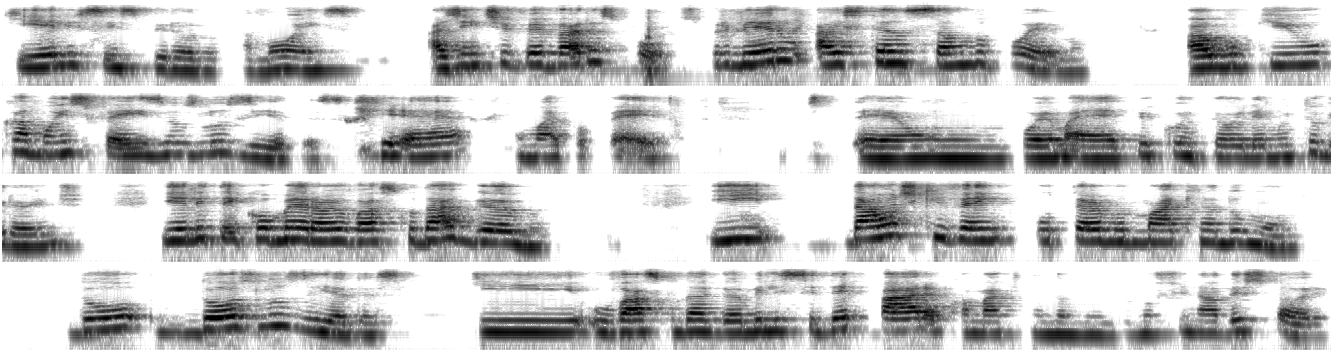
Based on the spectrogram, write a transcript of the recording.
que ele se inspirou no Camões, a gente vê vários pontos. Primeiro, a extensão do poema, algo que o Camões fez em Os Lusíadas, que é uma epopeia é um poema épico, então ele é muito grande. E ele tem como herói o Vasco da Gama. E da onde que vem o termo máquina do mundo? Do, dos Lusíadas, que o Vasco da Gama ele se depara com a máquina do mundo no final da história.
